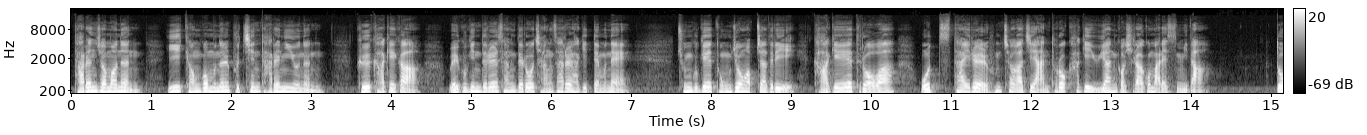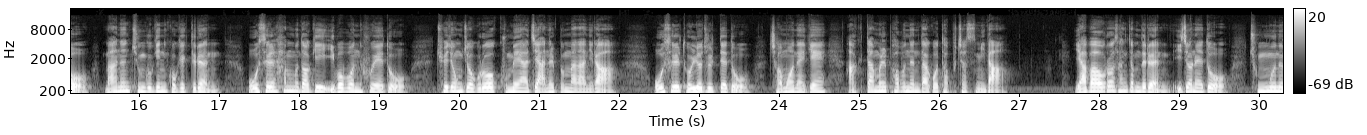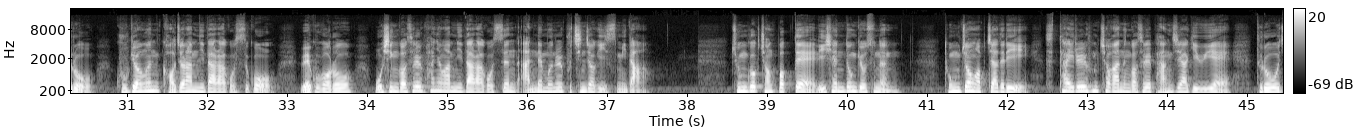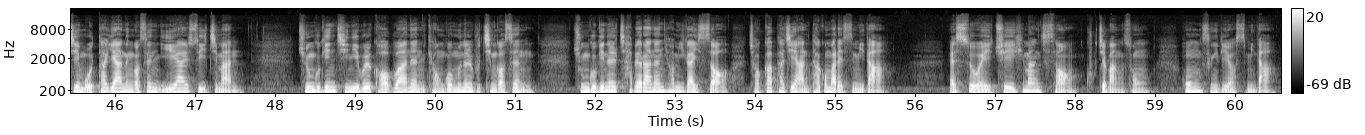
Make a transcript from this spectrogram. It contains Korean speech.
다른 점원은 이 경고문을 붙인 다른 이유는 그 가게가 외국인들을 상대로 장사를 하기 때문에 중국의 동종업자들이 가게에 들어와 옷 스타일을 훔쳐가지 않도록 하기 위한 것이라고 말했습니다. 또 많은 중국인 고객들은 옷을 한 무더기 입어본 후에도 최종적으로 구매하지 않을 뿐만 아니라 옷을 돌려줄 때도 점원에게 악담을 퍼붓는다고 덧붙였습니다. 야바오로 상점들은 이전에도 중문으로 구경은 거절합니다라고 쓰고 외국어로 오신 것을 환영합니다라고 쓴 안내문을 붙인 적이 있습니다. 중국 정법대 리셴동 교수는 동종업자들이 스타일을 훔쳐가는 것을 방지하기 위해 들어오지 못하게 하는 것은 이해할 수 있지만 중국인 진입을 거부하는 경고문을 붙인 것은 중국인을 차별하는 혐의가 있어 적합하지 않다고 말했습니다. SOH 희망지성 국제방송 홍승일이었습니다.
